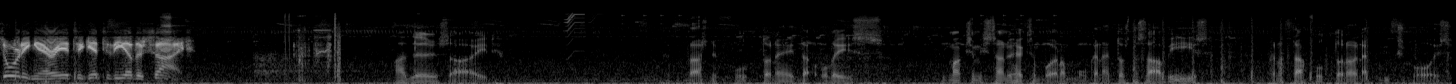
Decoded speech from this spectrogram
sorting area to get to the other side. other side? Taas nyt fultoneita olis. Maksimissaan yhdeksän voi olla mukana. Tosta saa viisi. Kannattaa fultonoida yksi pois.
